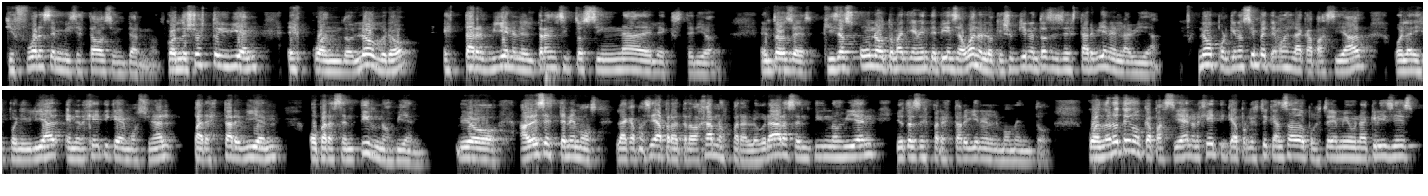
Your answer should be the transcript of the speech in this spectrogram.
que fuercen mis estados internos. Cuando yo estoy bien es cuando logro estar bien en el tránsito sin nada del exterior. Entonces, quizás uno automáticamente piensa, bueno, lo que yo quiero entonces es estar bien en la vida. No, porque no siempre tenemos la capacidad o la disponibilidad energética y emocional para estar bien o para sentirnos bien. Digo, a veces tenemos la capacidad para trabajarnos, para lograr sentirnos bien y otras es para estar bien en el momento. Cuando no tengo capacidad energética porque estoy cansado, porque estoy en medio de una crisis,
